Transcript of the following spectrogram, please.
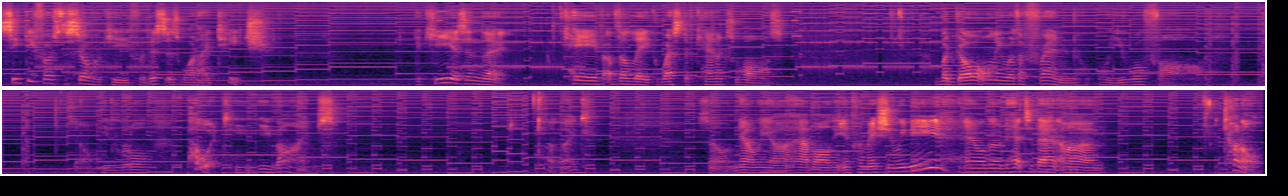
Seek thee first the silver key, for this is what I teach. The key is in the cave of the lake west of Cannock's walls. But go only with a friend, or you will fall. So, he's a little poet. He, he rhymes. Alright. So, now we uh, have all the information we need, and we're going to head to that um, tunnel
